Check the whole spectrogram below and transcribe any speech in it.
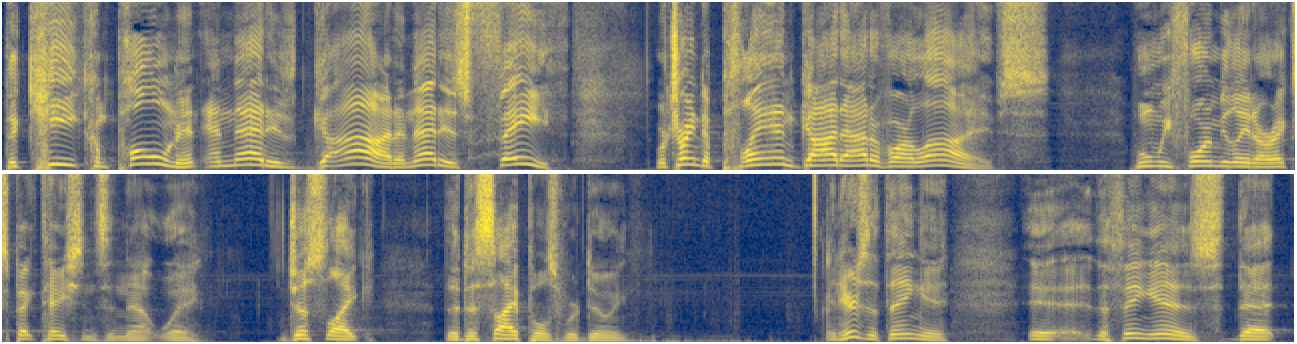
the key component, and that is God, and that is faith. We're trying to plan God out of our lives when we formulate our expectations in that way just like the disciples were doing. And here's the thing eh, the thing is that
